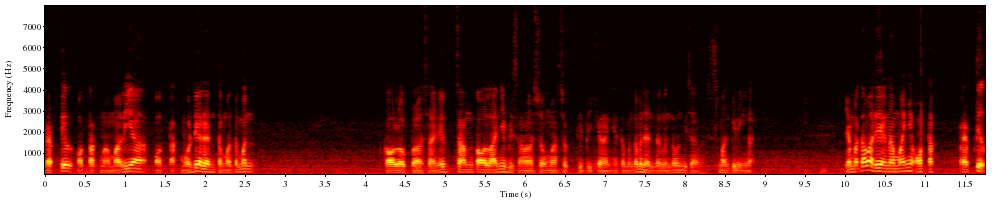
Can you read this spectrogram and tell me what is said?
reptil otak mamalia otak modern teman-teman kalau bahasa ini cantolannya bisa langsung masuk di pikirannya teman-teman dan teman-teman bisa semakin ingat. Yang pertama ada yang namanya otak reptil.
